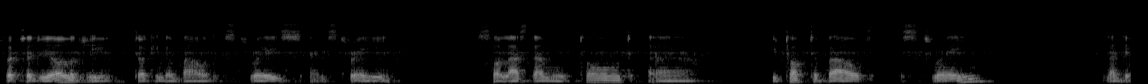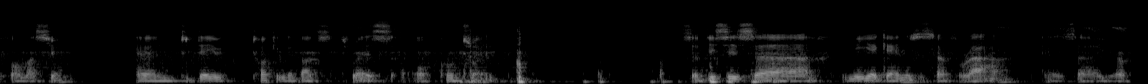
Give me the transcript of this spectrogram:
Structure geology talking about stress and strain. So last time we told uh, we talked about strain, la deformation, and today we're talking about stress or contraint. So this is uh, me again, this is Raha, as uh, you have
